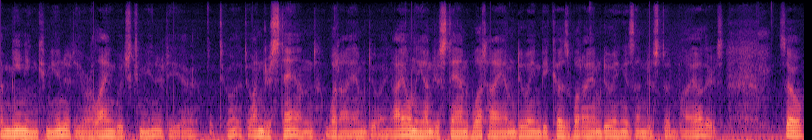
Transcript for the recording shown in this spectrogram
a, meaning community or a language community uh, to, to understand what I am doing. I only understand what I am doing because what I am doing is understood by others. So,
